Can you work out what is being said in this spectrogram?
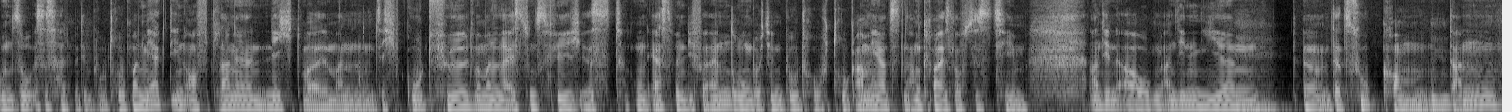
Und so ist es halt mit dem Blutdruck. Man merkt ihn oft lange nicht, weil man sich gut fühlt, weil man leistungsfähig ist. Und erst wenn die Veränderungen durch den Bluthochdruck am Herzen, am Kreislaufsystem, an den Augen, an den Nieren, äh, dazukommen, mhm. dann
